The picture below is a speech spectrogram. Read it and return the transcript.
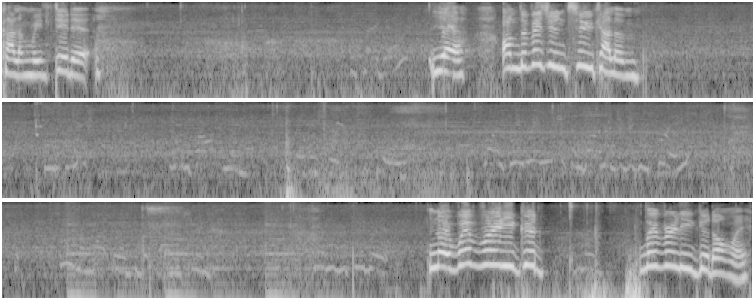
Callum, we did it. Yeah, I'm Division 2, Callum. We're really good. We're really good, aren't we?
